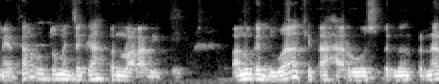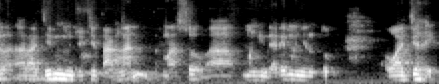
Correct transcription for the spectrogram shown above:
meter untuk mencegah penularan itu. Lalu kedua, kita harus benar-benar eh, rajin mencuci tangan, termasuk uh, menghindari menyentuh wajah ya,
